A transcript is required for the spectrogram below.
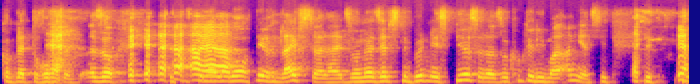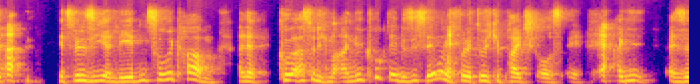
komplett drauf sind. Also das ist halt aber auch deren Lifestyle halt so, ne? Selbst eine Britney Spears oder so, guck dir die mal an jetzt. Die, die, Jetzt will sie ihr Leben zurückhaben. Alter, hast du dich mal angeguckt? Ey, du siehst ja immer noch völlig durchgepeitscht aus. Ey. Also,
